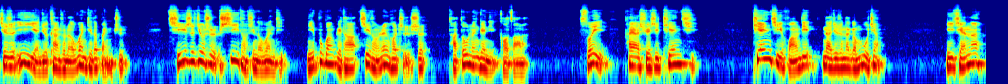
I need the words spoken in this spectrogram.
其实一眼就看出了问题的本质。其实就是系统性的问题，你不管给他系统任何指示，他都能给你搞砸了。所以他要学习天启，天启皇帝那就是那个木匠。以前呢，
